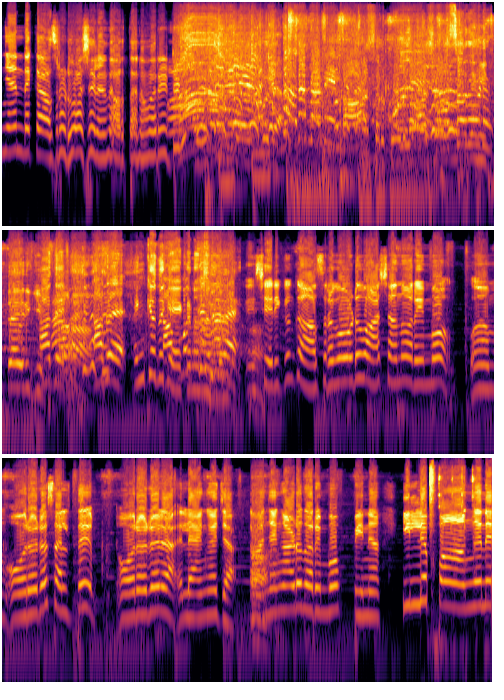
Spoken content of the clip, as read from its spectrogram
ഞാൻ എന്റെ കാസർഗോഡ് ഭാഷയിലാണ് വർത്താനം പറയട്ടെ. കാസർഗോഡ് ഭാഷ ഹിറ്റായിരിക്കും. അതെ അതെ. എനിക്കൊന്ന് കേൾക്കണം ശരിക്കും കാസർഗോഡ് ഭാഷ എന്ന് പറയുമ്പോ ഉം, ഓരോരോ സ്ഥലത്ത് ഓരോരോ ലാംഗ്വേജാ കാഞ്ഞങ്ങാട് എന്ന് പറയുമ്പോ പിന്നെ ഇല്ലപ്പാ അങ്ങനെ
